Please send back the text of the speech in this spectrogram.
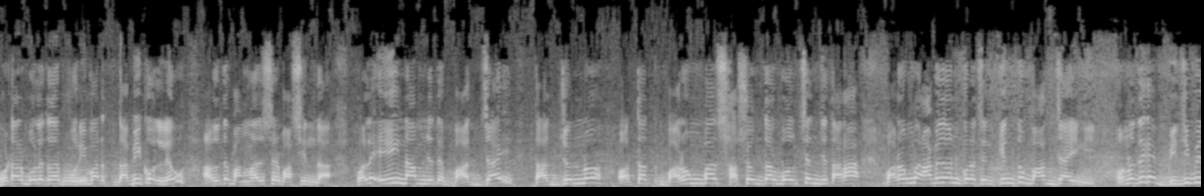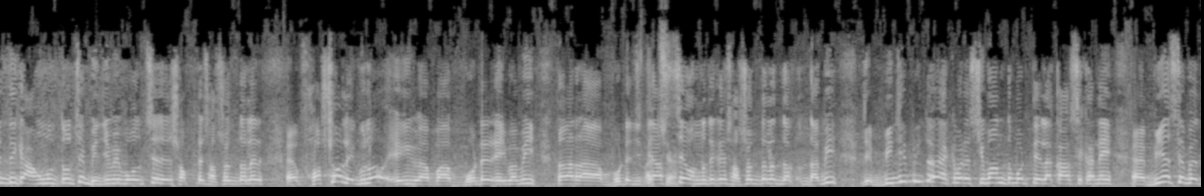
ভোটার বলে তাদের পরিবার দাবি করলেও আদতে বাংলাদেশের বাসিন্দা। ফলে এই নাম যাতে বাদ যায় তার জন্য অর্থাৎ বারংবার শাসক দল বলছেন যে তারা বারংবার আবেদন করেছেন কিন্তু বাদ যায়নি। অন্যদিকে বিজেপির দিকে আঙুল তুলছে। বিজেপি বলছে যে সবটাই শাসক দলের ফসল এগুলো এই ভোটের এইভাবেই তারা ভোটে জিতে আচ্ছা। আসছে। অন্যদিকে শাসক দলের দাবি যে বিজেপি তো একেবারে সীমান্তবর্তী এলাকা সেখানে বিএসএফ এর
